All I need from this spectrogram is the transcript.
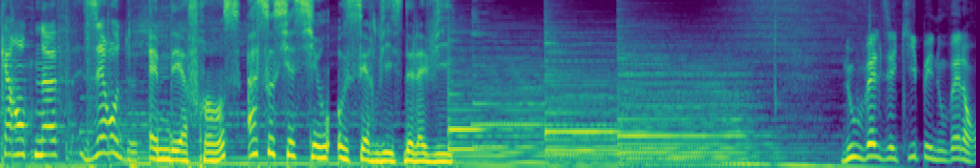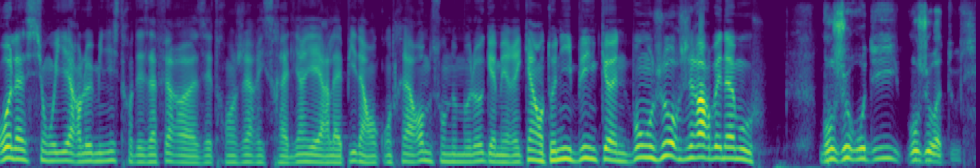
49 02. MDA France, association au service de la vie. Nouvelles équipes et nouvelles relations. Hier, le ministre des Affaires étrangères israélien Yair Lapid a rencontré à Rome son homologue américain Anthony Blinken. Bonjour Gérard Benamou. Bonjour Rudy, bonjour à tous.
